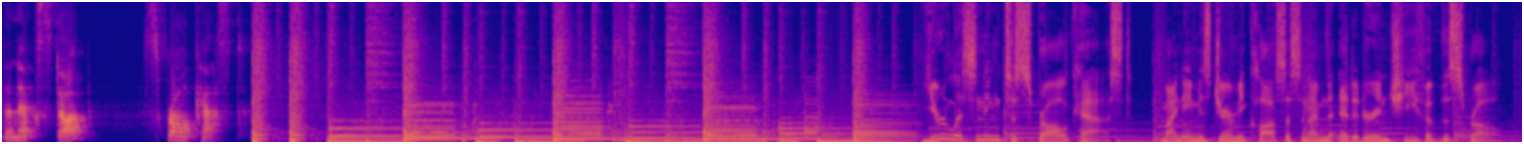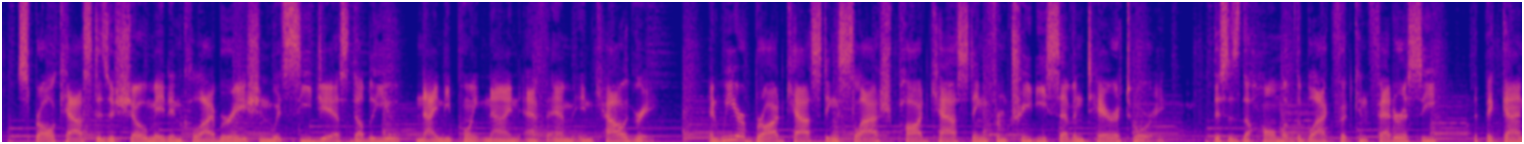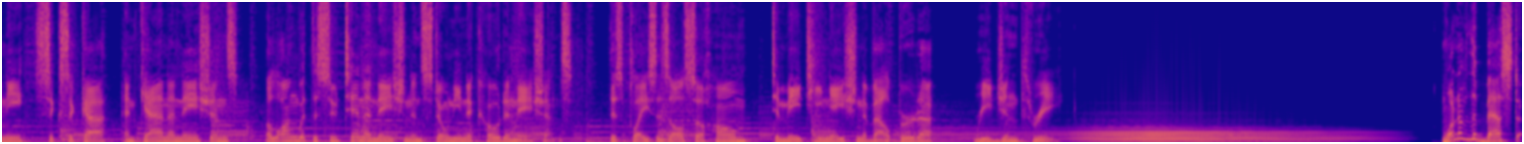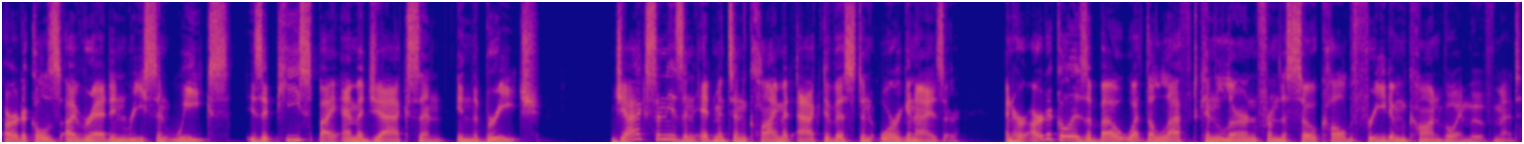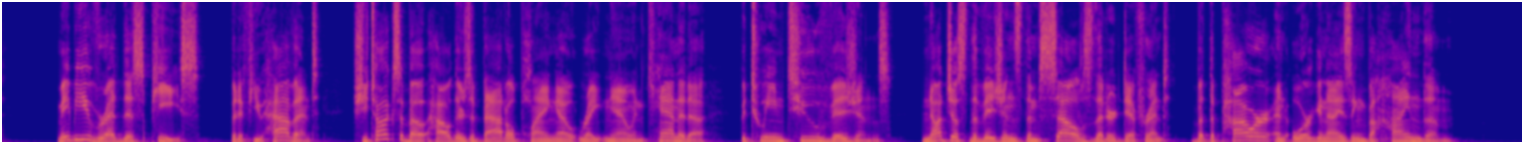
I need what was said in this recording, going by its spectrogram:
The next stop, Sprawlcast. You're listening to Sprawlcast. My name is Jeremy Klaszus, and I'm the editor in chief of The Sprawl. Sprawlcast is a show made in collaboration with CJSW 90.9 FM in Calgary. And we are broadcasting slash podcasting from Treaty 7 territory. This is the home of the Blackfoot Confederacy the Piikani, Siksika, and Kainai nations, along with the Tsuut'ina Nation and Stoney Nakoda nations. This place is also home to Metis Nation of Alberta, Region 3. One of the best articles I've read in recent weeks is a piece by Emma Jackson in The Breach. Jackson is an Edmonton climate activist and organizer and her article is about what the left can learn from the so called Freedom Convoy movement. Maybe you've read this piece, but if you haven't, she talks about how there's a battle playing out right now in Canada between two visions. Not just the visions themselves that are different, but the power and organizing behind them.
